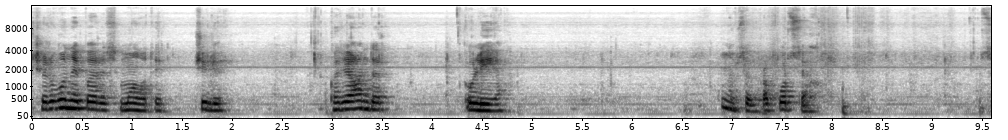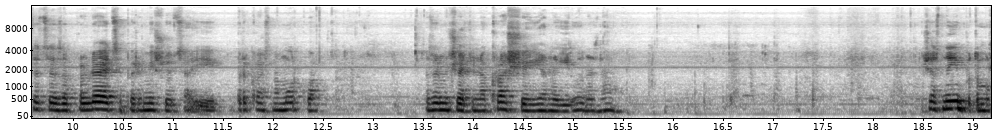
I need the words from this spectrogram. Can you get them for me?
червоний перець, молотий, чилі, коріандр, олія. Ну, все в пропорціях. Все це заправляється, перемішується і прекрасна морква. Замечательно. Краще я не їла, не знаю. Зараз не їм, тому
